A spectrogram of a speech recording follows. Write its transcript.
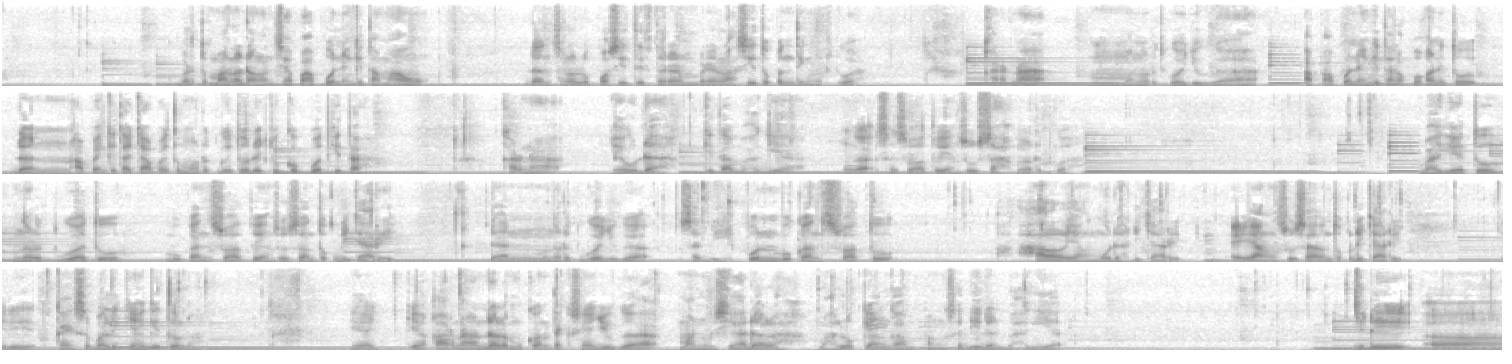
Bertemanlah dengan siapa pun yang kita mau dan selalu positif dalam berrelasi itu penting menurut gue. Karena menurut gue juga apa pun yang kita lakukan itu dan apa yang kita capai itu menurut gue itu udah cukup buat kita. Karena ya udah kita bahagia nggak sesuatu yang susah menurut gue bahagia itu menurut gue tuh bukan sesuatu yang susah untuk dicari. Dan menurut gue juga sedih pun bukan sesuatu hal yang mudah dicari eh yang susah untuk dicari. Jadi kayak sebaliknya gitu loh. Ya ya karena dalam konteksnya juga manusia adalah makhluk yang gampang sedih dan bahagia. Jadi uh,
